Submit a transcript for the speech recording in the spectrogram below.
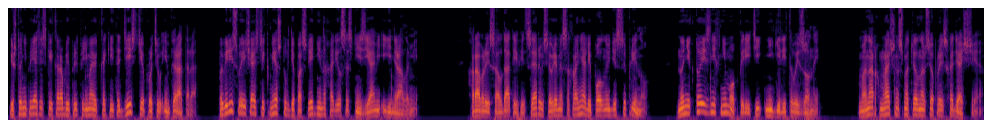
и что неприятельские корабли предпринимают какие-то действия против императора, повели свои части к месту, где последний находился с князьями и генералами. Храбрые солдаты и офицеры все время сохраняли полную дисциплину, но никто из них не мог перейти нигеритовой зоны. Монарх мрачно смотрел на все происходящее.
